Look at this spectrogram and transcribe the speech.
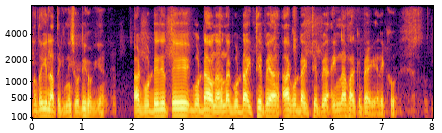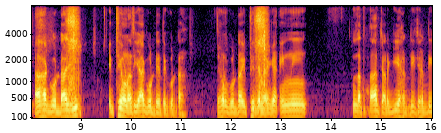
ਪਤਾ ਹੀ ਹੈ ਲੱਤ ਕਿੰਨੀ ਛੋਟੀ ਹੋ ਗਈ ਆ ਆ ਗੋਡੇ ਦੇ ਉੱਤੇ ਗੋਡਾ ਆਉਂਦਾ ਹੁੰਦਾ, ਗੋਡਾ ਇੱਥੇ ਪਿਆ, ਆ ਗੋਡਾ ਇੱਥੇ ਪਿਆ, ਇੰਨਾ ਫ਼ਰਕ ਪੈ ਗਿਆ ਦੇਖੋ। ਆਹ ਗੋਡਾ ਜੀ ਇੱਥੇ ਹੋਣਾ ਸੀ ਆ ਗੋਡੇ ਤੇ ਗੋਡਾ। ਤੇ ਹੁਣ ਗੋਡਾ ਇੱਥੇ ਚਲਾ ਗਿਆ, ਇੰਨੀ ਲੱਤ ਤਾਂ ਚੜ ਗਈ ਹੱਡੀ 'ਚ ਹੱਡੀ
